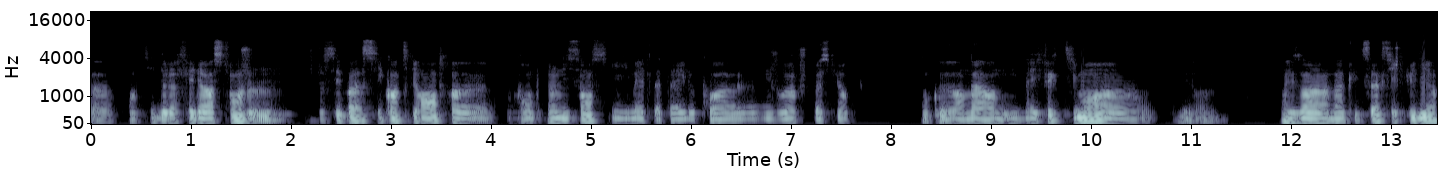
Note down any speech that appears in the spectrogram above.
Euh, pour le site de la fédération, je ne sais pas si quand ils rentrent euh, pour remplir une licence, ils mettent la taille, le poids du joueur, je suis pas sûr. Donc on a, on a effectivement un, on est dans un cul-de-sac, si je puis dire,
